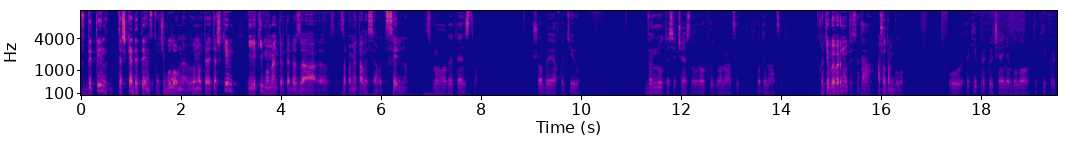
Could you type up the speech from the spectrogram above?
в дитин... тяжке дитинство? Чи було воно- воно в тебе тяжким? І які моменти в тебе за... е, запам'яталися от сильно? з мого дитинства. Що би я хотів вернутися, чесно, в років 12-11. Хотів би вернутися? Так, А що там було? фу, такі приключення було, такі прик...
